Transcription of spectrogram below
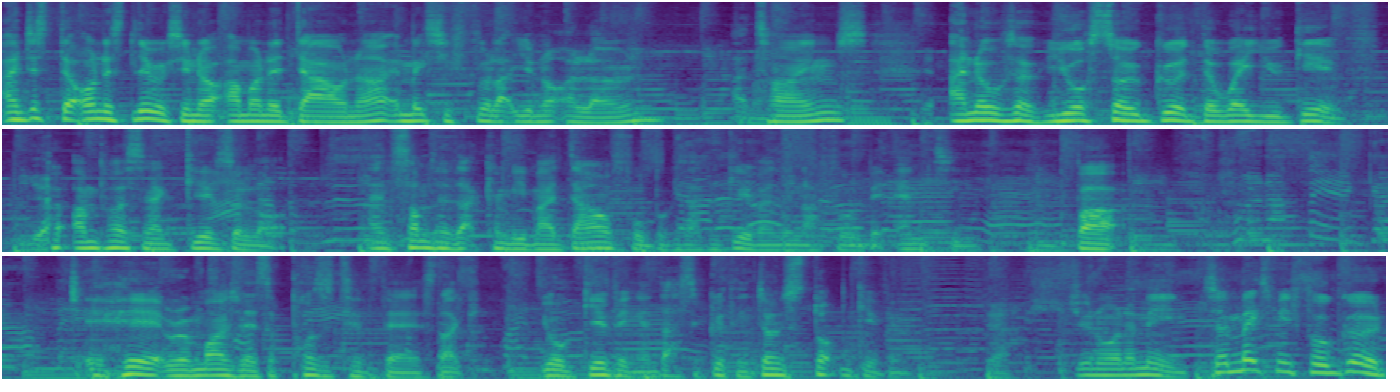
and just the honest lyrics. You know, I'm on a downer. It makes you feel like you're not alone at times, and also you're so good the way you give. Yeah. I'm a person that gives a lot, and sometimes that can be my downfall because I can give and then I feel a bit empty. But here it reminds me there's a positive there. It's like you're giving, and that's a good thing. Don't stop giving. Yeah. Do you know what I mean? So it makes me feel good.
